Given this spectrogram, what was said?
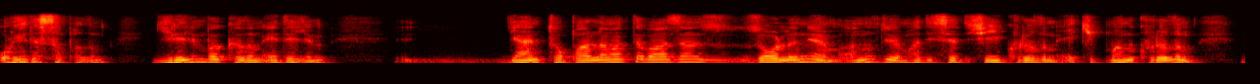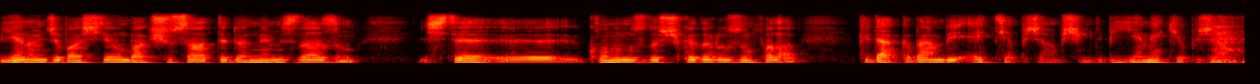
oraya da sapalım. Girelim bakalım edelim. Yani toparlamakta bazen zorlanıyorum. Anıl diyorum hadi şeyi kuralım, ekipmanı kuralım. Bir an önce başlayalım. Bak şu saatte dönmemiz lazım. İşte e, konumuz da şu kadar uzun falan. Bir dakika ben bir et yapacağım şimdi. Bir yemek yapacağım.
